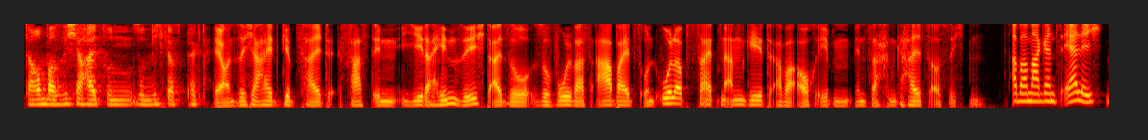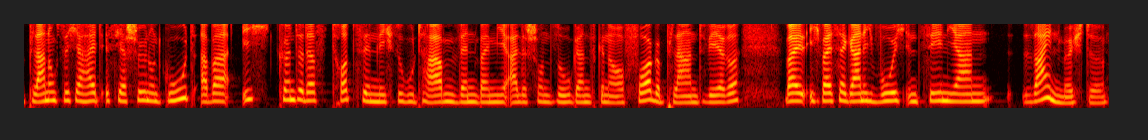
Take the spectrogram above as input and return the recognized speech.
Darum war Sicherheit so ein, so ein wichtiger Aspekt. Ja, und Sicherheit gibt's halt fast in jeder Hinsicht, also sowohl was Arbeits- und Urlaubszeiten angeht, aber auch eben in Sachen Gehaltsaussichten. Aber mal ganz ehrlich, Planungssicherheit ist ja schön und gut, aber ich könnte das trotzdem nicht so gut haben, wenn bei mir alles schon so ganz genau vorgeplant wäre, weil ich weiß ja gar nicht, wo ich in zehn Jahren sein möchte.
